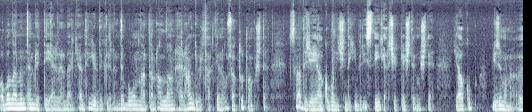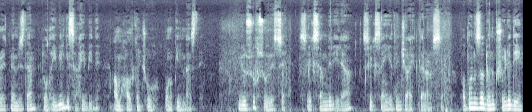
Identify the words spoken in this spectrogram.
Babalarının emrettiği yerlerden kente girdiklerinde bu onlardan Allah'ın herhangi bir takdirini uzak tutmamıştı. Sadece Yakup'un içindeki bir isteği gerçekleştirmişti. Yakup bizim ona öğretmemizden dolayı bilgi sahibiydi. Ama halkın çoğu bunu bilmezdi. Yusuf suresi 81 ila 87. ayetler arası. Babanıza dönüp şöyle deyin.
